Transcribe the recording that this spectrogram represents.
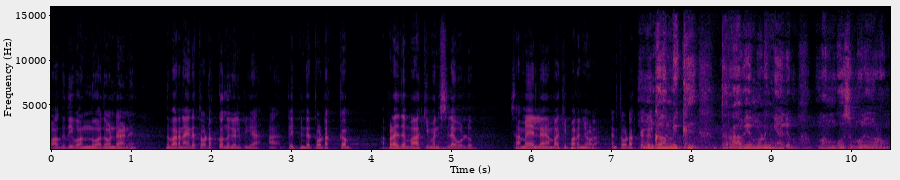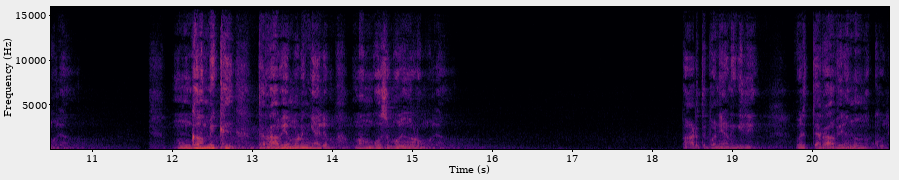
പകുതി വന്നു അതുകൊണ്ടാണ് എന്ന് പറഞ്ഞാൽ അതിന്റെ തുടക്കം ഒന്ന് കേൾപ്പിക്കുക ആ ക്ലിപ്പിന്റെ തുടക്കം. അപ്പോഴേ ഇത് ബാക്കി മനസ്സിലാവുള്ളൂ. സമയമല്ല ഞാൻ ബാക്കി പറഞ്ഞോളാം. അതിന്റെ തുടക്കം മുൻഗാമിക്ക് തറാവിയ മുടങ്ങിയാലും മങ്കൂസ് മൊഴി തുടങ്ങൂല മുങ്കാമിക്ക് തറാവിയ മുടങ്ങിയാലും മങ്കൂസ് മൊഴി തുടങ്ങൂല പാടത്തെ പണിയാണെങ്കിൽ ഒരു തെറാവിനൊന്നും നിൽക്കൂല.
